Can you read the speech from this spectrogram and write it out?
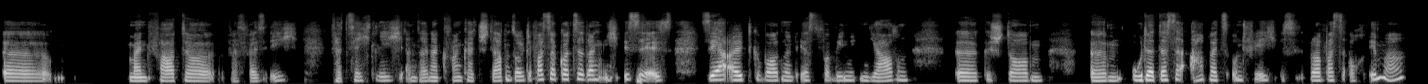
äh, mein Vater, was weiß ich, tatsächlich an seiner Krankheit sterben sollte, was er Gott sei Dank nicht ist. Er ist sehr alt geworden und erst vor wenigen Jahren äh, gestorben. ähm, oder dass er arbeitsunfähig ist oder was auch immer,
